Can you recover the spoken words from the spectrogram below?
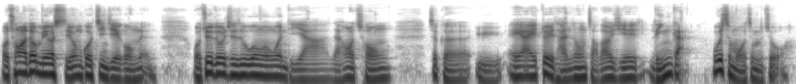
我从来都没有使用过进阶功能，我最多就是问问问题啊，然后从这个与 AI 对谈中找到一些灵感。为什么我这么做？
